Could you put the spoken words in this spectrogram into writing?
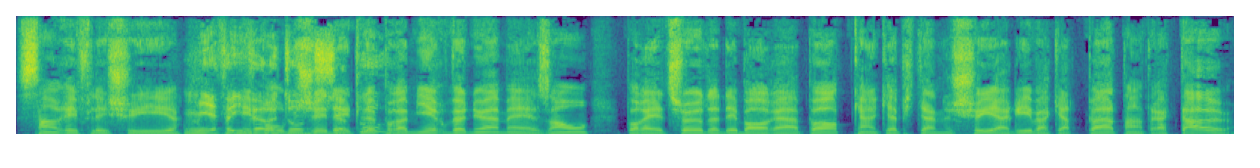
sans réfléchir. Mais il, a failli n'est pas obligé d'être le premier revenu à la maison pour être sûr de débarrer la porte quand capitaine Shea arrive à quatre pattes en tracteur.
